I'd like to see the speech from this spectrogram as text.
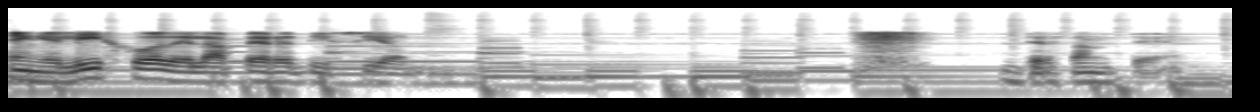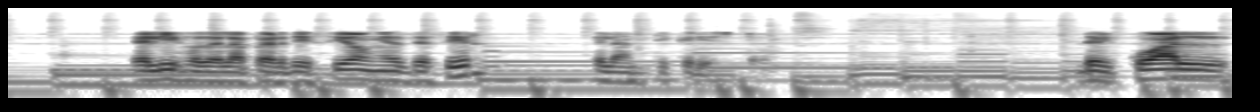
en el Hijo de la Perdición. Interesante. El Hijo de la Perdición, es decir, el Anticristo, del cual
